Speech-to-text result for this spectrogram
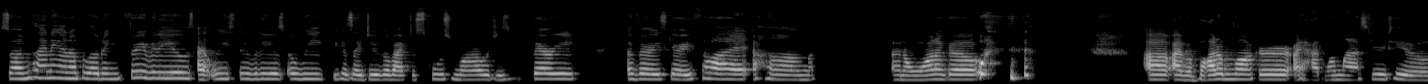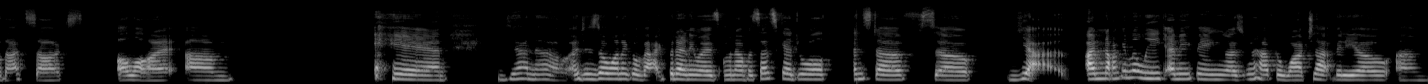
so I'm planning on uploading three videos, at least three videos a week because I do go back to school tomorrow, which is very, a very scary thought. Um, I don't want to go. uh, I have a bottom locker. I had one last year too. That sucks a lot. Um, and yeah, no, I just don't want to go back. But anyways, I'm gonna have a set schedule and stuff. So yeah, I'm not gonna leak anything. You guys are gonna have to watch that video. Um,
